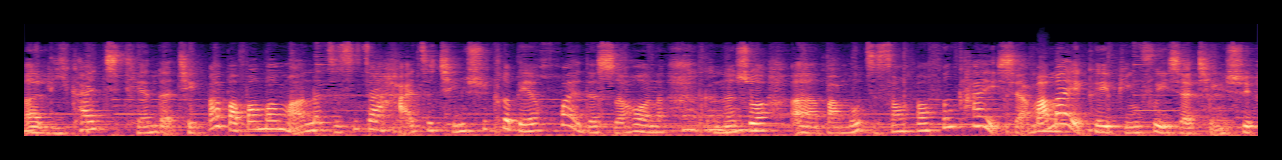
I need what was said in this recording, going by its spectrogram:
呃离开几天的，请爸爸帮帮忙呢。只是在孩子情绪特别坏的时候呢，可能说呃把母子双方分开一下，妈妈也可以平复一下情绪，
